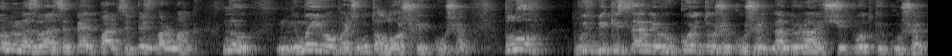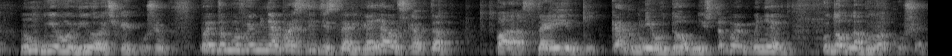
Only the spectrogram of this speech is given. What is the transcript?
Он и называется пять пальцев, бишбармак. Ну, мы его почему-то ложкой кушаем. Плов в Узбекистане рукой тоже кушают, набирают щепоткой кушают. Ну, его вилочкой кушаем. Поэтому вы меня простите, старик, а я уж как-то по старинке, как мне удобнее, чтобы мне удобно было кушать.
